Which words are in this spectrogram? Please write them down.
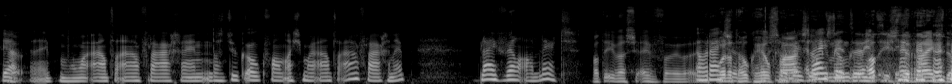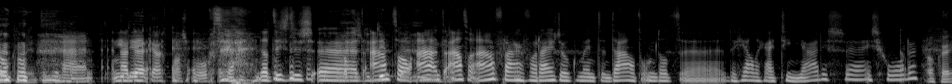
Ja. Dan heb je nog een aantal aanvragen. En dat is natuurlijk ook van, als je maar een aantal aanvragen hebt, blijf wel alert. Wat was even, reis- hoor dat ook heel vaak. reisdocumenten. Wat is de reisdocument? Ja, nou, de- paspoort. ja, dat is dus eh, is het, aantal, a- het aantal aanvragen van reisdocumenten daalt omdat eh, de geldigheid 10 jaar is, eh, is geworden. Oké,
